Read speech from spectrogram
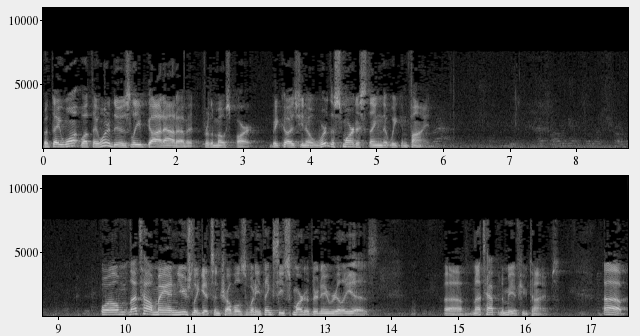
But they want what they want to do is leave God out of it for the most part, because you know we're the smartest thing that we can find. Well, that's how man usually gets in trouble is when he thinks he's smarter than he really is. Uh, that's happened to me a few times. Uh,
